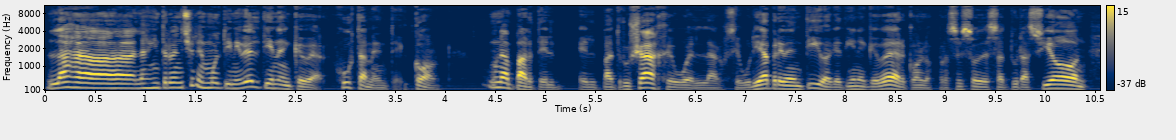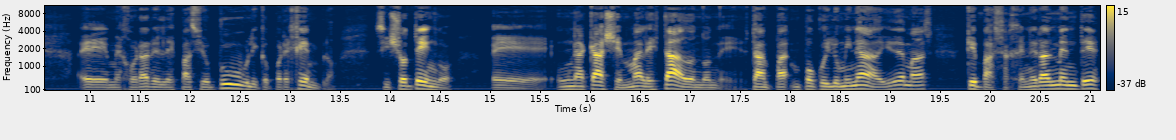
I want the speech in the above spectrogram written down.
Las, las intervenciones multinivel tienen que ver justamente con una parte el, el patrullaje o la seguridad preventiva que tiene que ver con los procesos de saturación, eh, mejorar el espacio público, por ejemplo. Si yo tengo eh, una calle en mal estado, en donde está un poco iluminada y demás, ¿qué pasa? Generalmente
